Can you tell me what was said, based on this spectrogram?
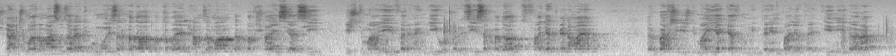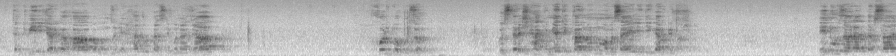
چنانچه معلوم است وزارت امور سرحدات و قبایل همزمان در بخش های سیاسی، اجتماعی، فرهنگی و فرضی سرحدات فعالیت می نماید، در بخش اجتماعی یکی از مهمترین فعالیت های این اداره تدویر جرګه ها به منظور حل و فصل منازعات، خرد و بزرگ گسترش حاکمیت قانون و مسائل دیگر می باشد. این وزارت در سال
